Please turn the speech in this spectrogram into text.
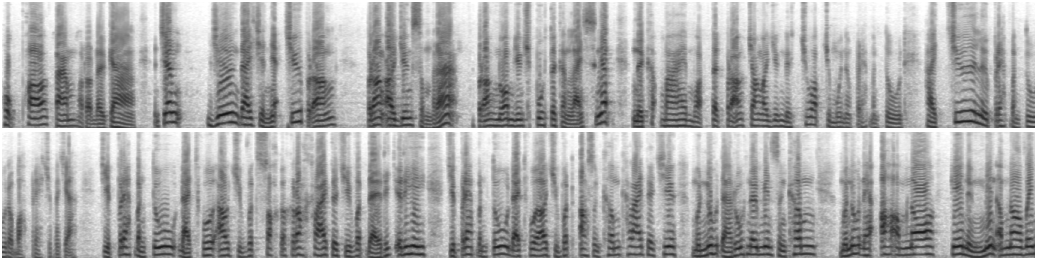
ភោគផលតាមរដូវកាលអញ្ចឹង យើងដែលជាអ្នកជឿព្រះអង្គព្រះអង្គឲ្យយើងសម្រាកព្រះអង្គនាំយើងឆ្ពោះទៅកន្លែងស្ងាត់នៅក្បែរមាត់ទឹកព្រះអង្គចង់ឲ្យយើងនៅជាប់ជាមួយនឹងព្រះបន្ទូលហើយជឿលើព្រះបន្ទូលរបស់ព្រះជាម្ចាស់ជាព្រះបន្ទូលដែលធ្វើឲ្យជីវិតសោះក៏ក្រោះคล้ายទៅជីវិតដែលរីករាយជាព្រះបន្ទូលដែលធ្វើឲ្យជីវិតអស់សង្ឃឹមคล้ายទៅជាមនុស្សដែលរស់នៅមានសង្ឃឹមមនុស្សដែលអស់អំណរគេនឹងមានអំណរវិញ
